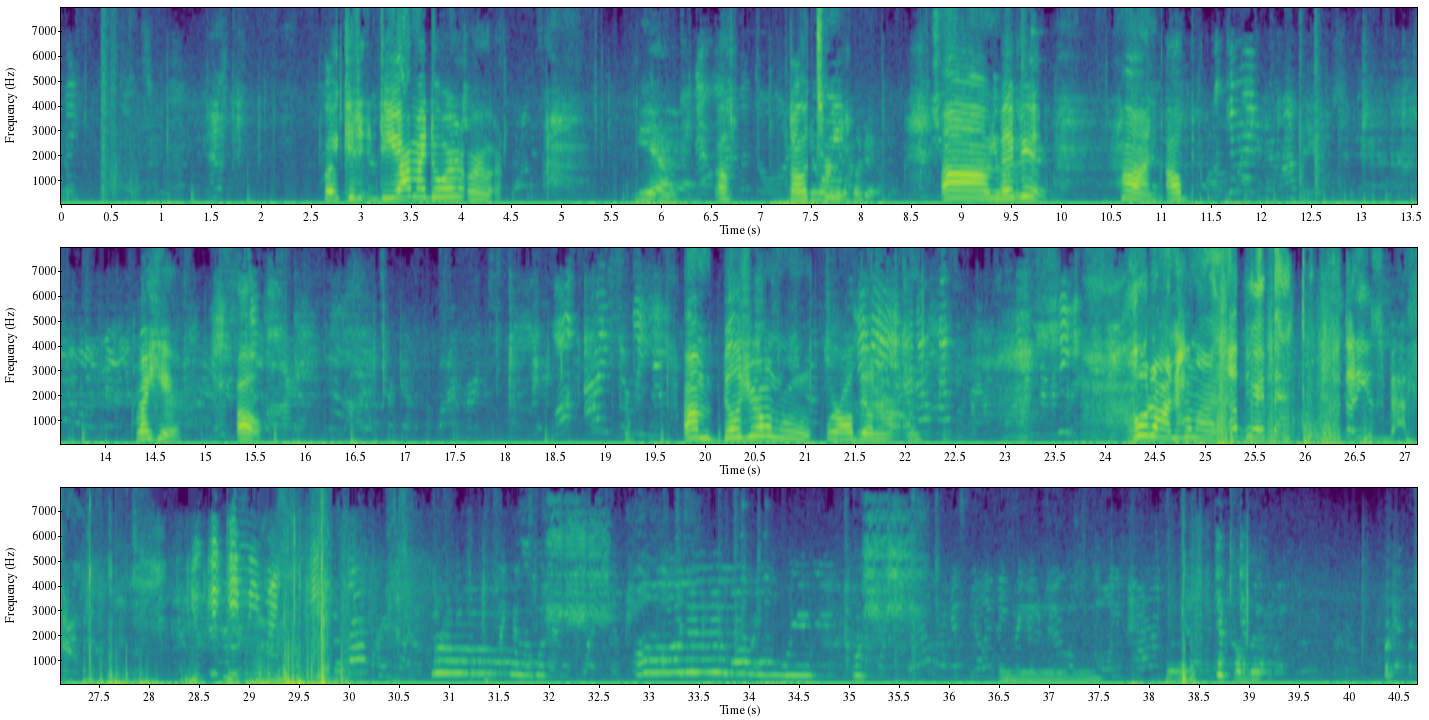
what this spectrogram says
Wait, could you, do you have my door or Yeah. throw it do to you me me? to put it? Um, you want me to maybe. put? Hold on, I'll. Right here. Oh. Um, build your own room. We're all building our own. Hold on, hold on. I'll be right back. I gotta use the bathroom. You can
